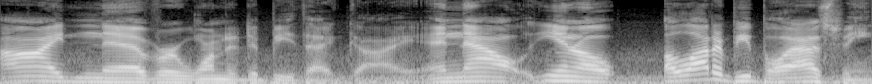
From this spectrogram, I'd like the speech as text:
I never wanted to be that guy. And now, you know, a lot of people ask me,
